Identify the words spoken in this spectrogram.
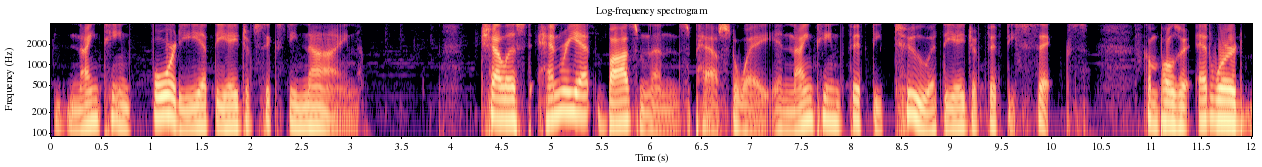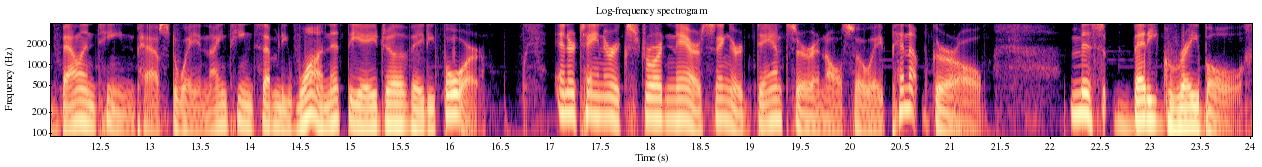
1940 at the age of 69. Cellist Henriette Bosmans passed away in 1952 at the age of 56. Composer Edward Ballantine passed away in 1971 at the age of 84. entertainer extraordinaire, singer, dancer, and also a pinup girl. Miss Betty Grable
